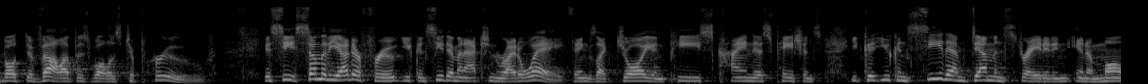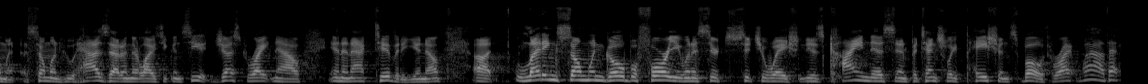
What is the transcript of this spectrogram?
both develop as well as to prove. You see, some of the other fruit, you can see them in action right away. Things like joy and peace, kindness, patience. You, could, you can see them demonstrated in, in a moment. Someone who has that in their lives, you can see it just right now in an activity, you know. Uh, letting someone go before you in a situation is kindness and potentially patience both, right? Wow, that,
